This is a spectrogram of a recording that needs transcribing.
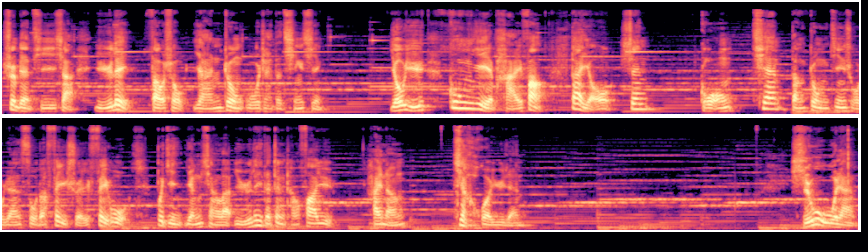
顺便提一下，鱼类遭受严重污染的情形。由于工业排放带有砷、汞、铅等重金属元素的废水废物，不仅影响了鱼类的正常发育，还能嫁祸于人。食物污染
